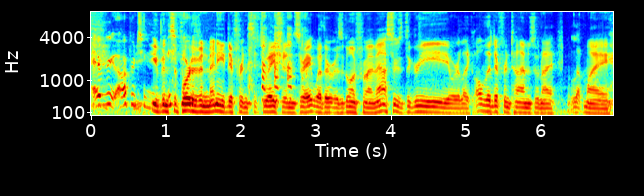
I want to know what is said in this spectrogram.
Every opportunity. You've been supportive in many different situations, right? Whether it was going for my master's degree or like all the different times when I let my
